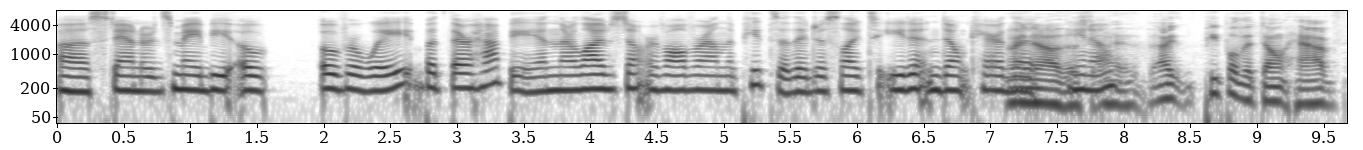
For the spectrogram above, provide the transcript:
uh, standards, maybe o- overweight, but they're happy and their lives don't revolve around the pizza. They just like to eat it and don't care that I know. This, you know. I, I, people that don't have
